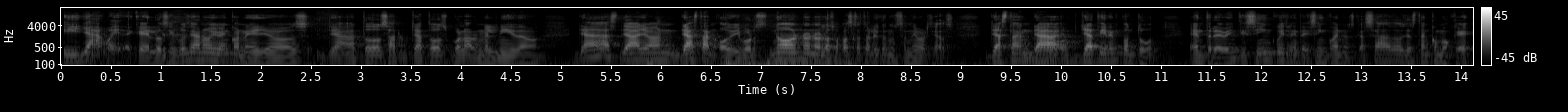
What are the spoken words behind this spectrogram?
Y ya, güey, de que los hijos ya no viven con ellos, ya todos, ya todos volaron el nido, ya, ya llevan, ya están o divorciados. No, no, no, los papás católicos no están divorciados. Ya están, ya, ya tienen, pon tú, entre 25 y 35 años casados, ya están como que,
